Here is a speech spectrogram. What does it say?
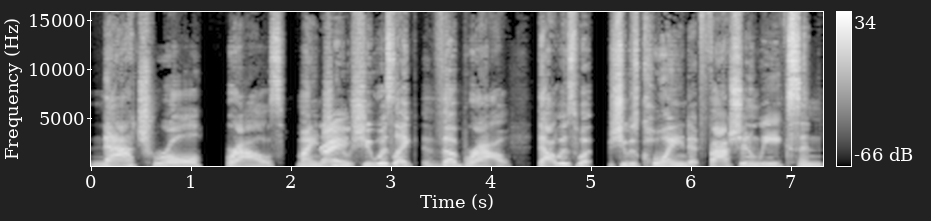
natural brows, mind right. you. She was like the brow that was what she was coined at fashion weeks and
